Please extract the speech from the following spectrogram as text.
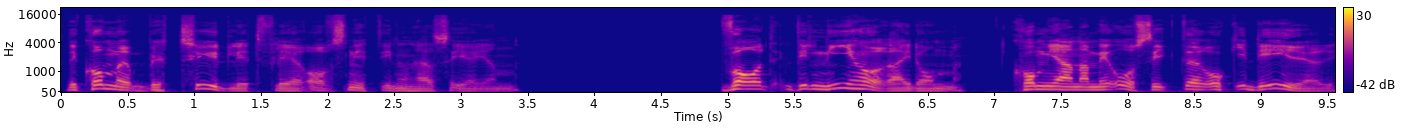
det kommer betydligt fler avsnitt i den här serien. Vad vill ni höra i dem? Kom gärna med åsikter och idéer.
